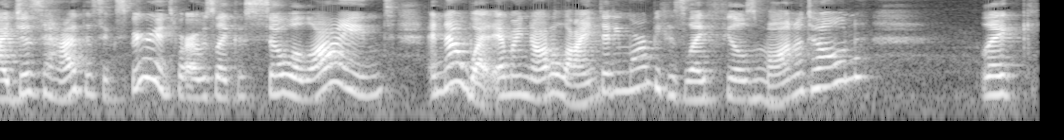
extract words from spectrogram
I just had this experience where I was like so aligned and now what? Am I not aligned anymore because life feels monotone? Like,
